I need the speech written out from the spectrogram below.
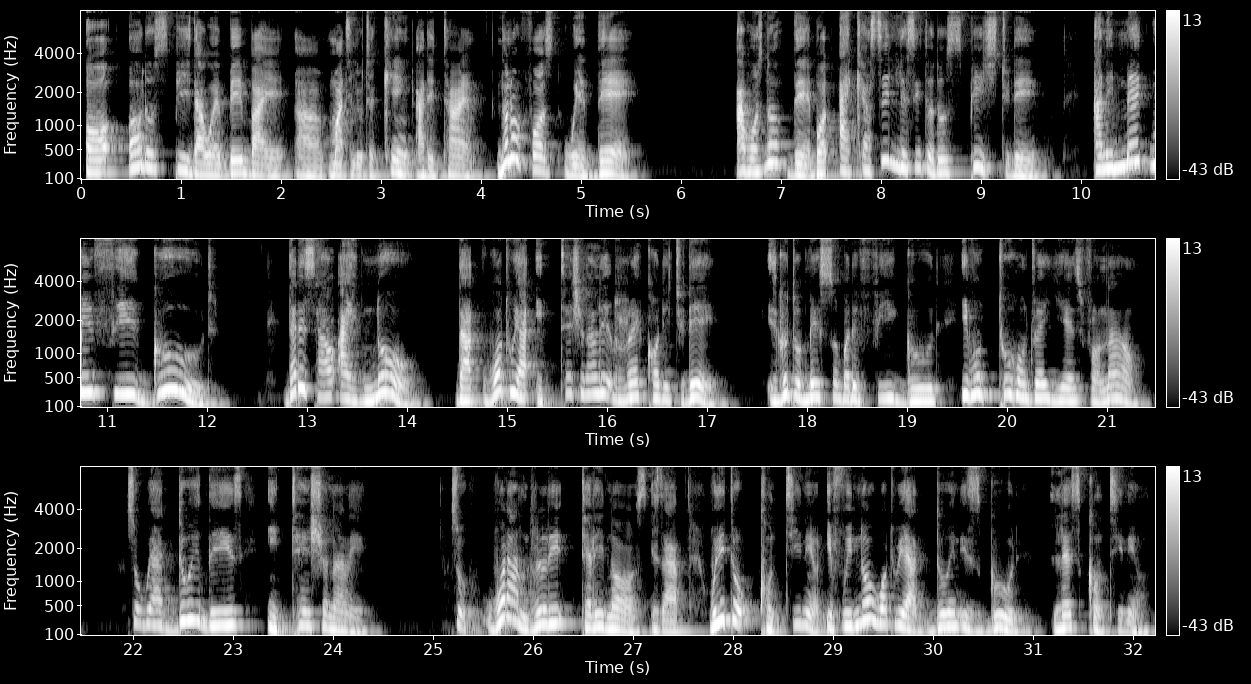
or all those speeches that were made by uh, Martin Luther King at the time. None of us were there. I was not there, but I can still listen to those speeches today, and it make me feel good. That is how I know that what we are intentionally recording today is going to make somebody feel good even 200 years from now. So we are doing this intentionally. So what I'm really telling us is that we need to continue. If we know what we are doing is good, let's continue.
